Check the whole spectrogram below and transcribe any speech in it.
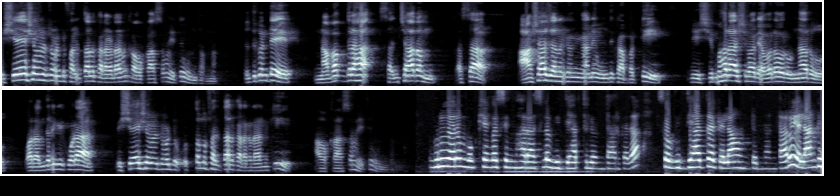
విశేషమైనటువంటి ఫలితాలు కలగడానికి అవకాశం అయితే ఉందమ్మా. ఎందుకంటే నవగ్రహ సంచారం కాస్త ఆశాజనకంగానే ఉంది కాబట్టి ఈ సింహరాశి వారు ఎవరెవరు ఉన్నారో వారందరికీ కూడా విశేషమైనటువంటి ఉత్తమ ఫలితాలు కలగడానికి అవకాశం అయితే ఉందమ్మా. గురుగారు ముఖ్యంగా సింహరాశిలో విద్యార్థులు ఉంటారు కదా. సో విద్యార్థులకు ఎలా ఉంటుందంటారు? ఎలాంటి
